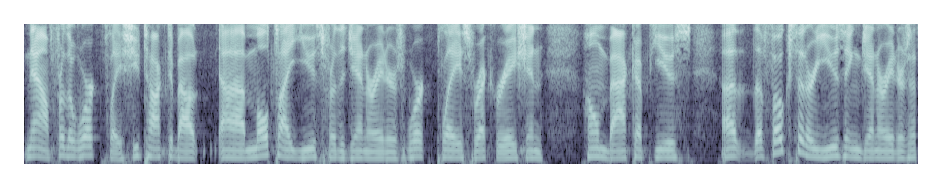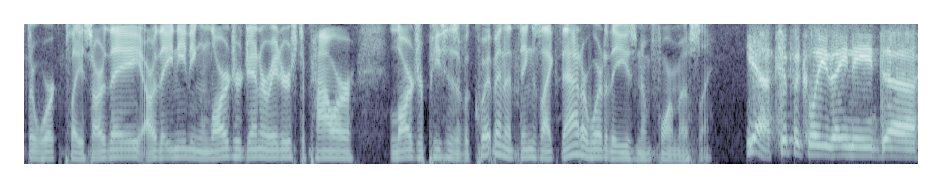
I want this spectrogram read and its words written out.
Now, for the workplace, you talked about uh, multi-use for the generators: workplace, recreation, home backup use. Uh, the folks that are using generators at their workplace are they are they needing larger generators to power larger pieces of equipment and things like that, or what are they using them for mostly? Yeah, typically they need uh,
